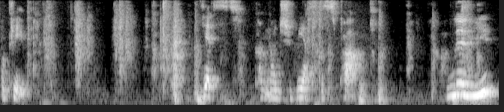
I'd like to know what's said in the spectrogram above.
Okay. Jetzt kommt mein schwerstes Paar. Lily,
